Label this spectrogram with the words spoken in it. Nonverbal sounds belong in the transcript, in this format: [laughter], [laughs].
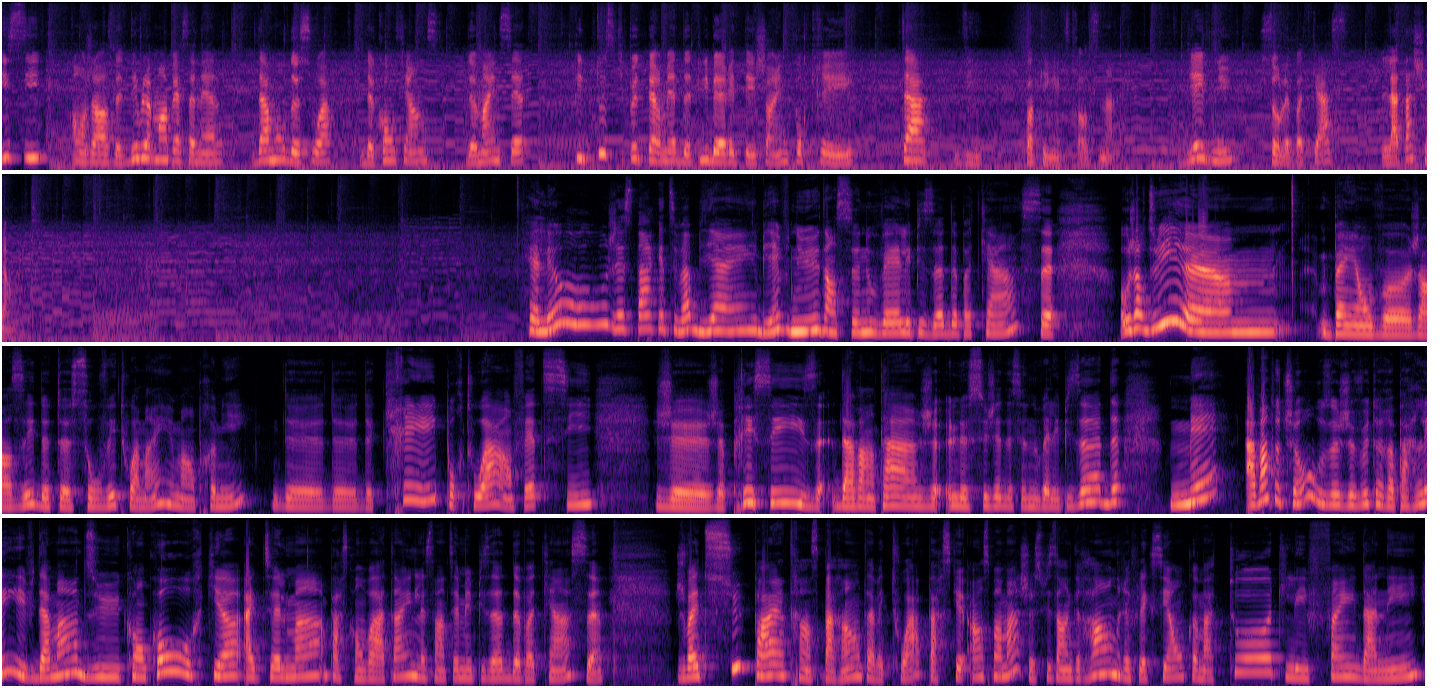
Ici, on jase de développement personnel, d'amour de soi, de confiance, de mindset, puis tout ce qui peut te permettre de te libérer de tes chaînes pour créer ta vie fucking extraordinaire. Bienvenue sur le podcast L'attachante. Hello, j'espère que tu vas bien. Bienvenue dans ce nouvel épisode de podcast. Aujourd'hui, euh, ben, on va jaser de te sauver toi-même en premier, de, de, créer pour toi, en fait, si je, je, précise davantage le sujet de ce nouvel épisode. Mais avant toute chose, je veux te reparler évidemment du concours qu'il y a actuellement parce qu'on va atteindre le centième épisode de podcast. Je vais être super transparente avec toi parce que en ce moment, je suis en grande réflexion comme à toutes les fins d'année.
